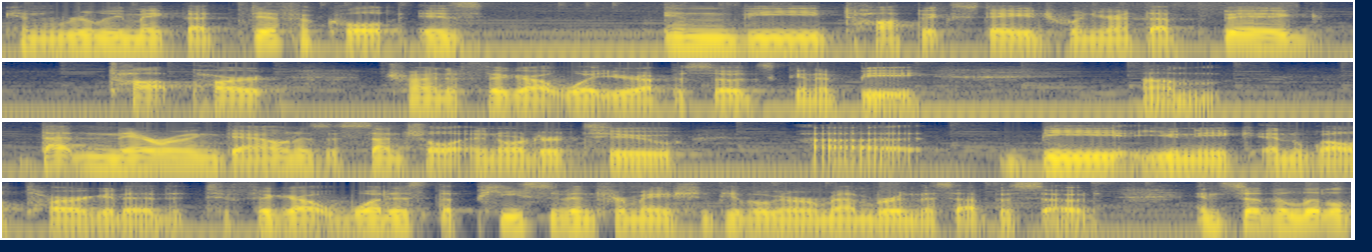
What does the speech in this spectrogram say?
can really make that difficult is in the topic stage when you're at that big top part trying to figure out what your episode's going to be. Um, that narrowing down is essential in order to uh, be unique and well targeted to figure out what is the piece of information people are going to remember in this episode. And so the little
